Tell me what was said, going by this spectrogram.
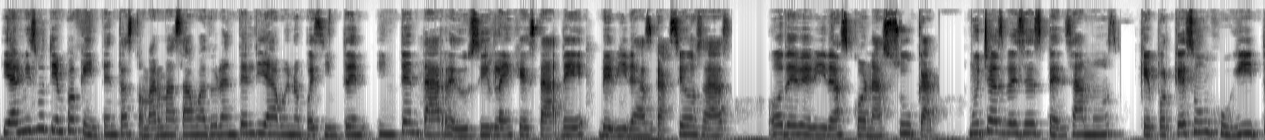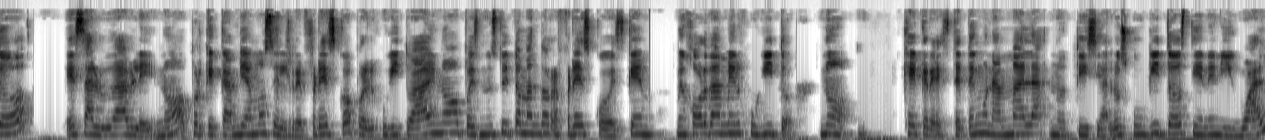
y al mismo tiempo que intentas tomar más agua durante el día, bueno, pues intenta reducir la ingesta de bebidas gaseosas o de bebidas con azúcar. Muchas veces pensamos que porque es un juguito es saludable, ¿no? Porque cambiamos el refresco por el juguito. Ay, no, pues no estoy tomando refresco, es que mejor dame el juguito. No, ¿qué crees? Te tengo una mala noticia. Los juguitos tienen igual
